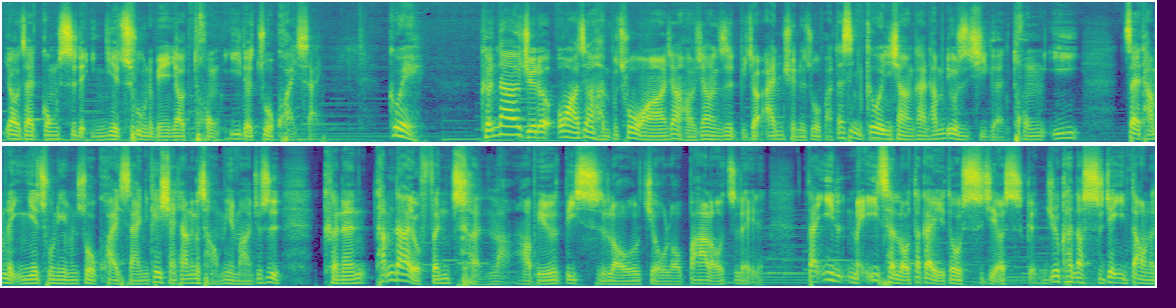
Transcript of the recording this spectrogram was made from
要在公司的营业处那边要统一的做快筛。各位，可能大家觉得哇，这样很不错啊，这样好像是比较安全的做法。但是你各位，你想想看，他们六十几个人统一。在他们的营业处里面做快筛，你可以想象那个场面吗？就是可能他们大概有分层啦，哈，比如第十楼、九楼、八楼之类的，但一每一层楼大概也都有十几二十个，你就看到时间一到呢，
